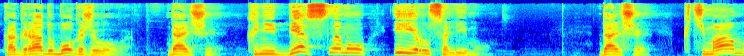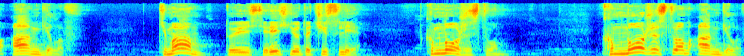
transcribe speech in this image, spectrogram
К ограду Бога живого. Дальше, к небесному Иерусалиму. Дальше, к тьмам ангелов. Тьмам, то есть речь идет о числе, к множествам. К множествам ангелов.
